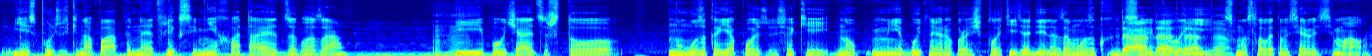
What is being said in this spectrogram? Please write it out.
я использую Кинопап и Netflix, и мне хватает за глаза. Мгм. И получается, что ну, музыка я пользуюсь, окей. Ну, мне будет, наверное, проще платить отдельно за музыку, как Да, всё и да, было, да, и да. смысла в этом сервисе мало.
